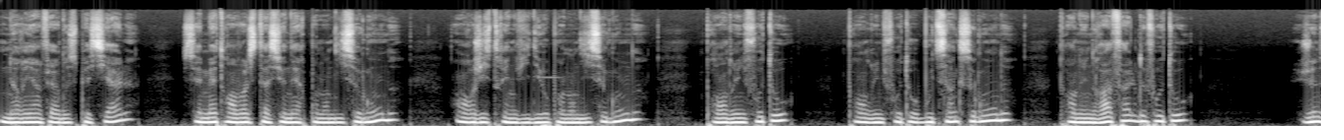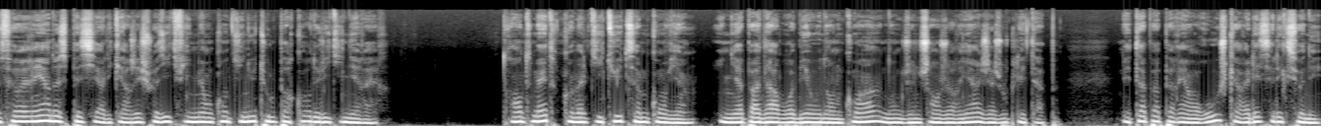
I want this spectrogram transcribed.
ne rien faire de spécial, se mettre en vol stationnaire pendant 10 secondes, enregistrer une vidéo pendant 10 secondes, prendre une photo, prendre une photo au bout de 5 secondes, prendre une rafale de photos, je ne ferai rien de spécial car j'ai choisi de filmer en continu tout le parcours de l'itinéraire. 30 mètres comme altitude, ça me convient. Il n'y a pas d'arbre bien haut dans le coin, donc je ne change rien j'ajoute l'étape. L'étape apparaît en rouge car elle est sélectionnée.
